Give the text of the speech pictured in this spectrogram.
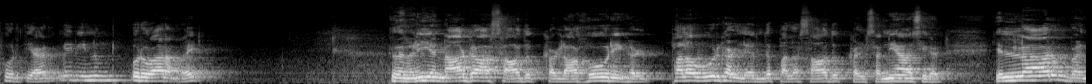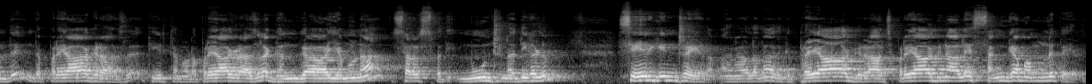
பூர்த்தியாகிறது மேபி இன்னும் ஒரு வாரம் ரைட் இதில் நிறைய நாகா சாதுக்கள் அகோரிகள் பல ஊர்கள்லேருந்து பல சாதுக்கள் சன்னியாசிகள் எல்லாரும் வந்து இந்த பிரயாக்ராஜில் தீர்த்தமோட பிரயாக்ராஜில் கங்கா யமுனா சரஸ்வதி மூன்று நதிகளும் சேர்கின்ற இடம். அதனால தான் அதுக்கு பிரயாக்ராஜ். பிரயாக்னாலே சங்கமம்னு பெயர்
